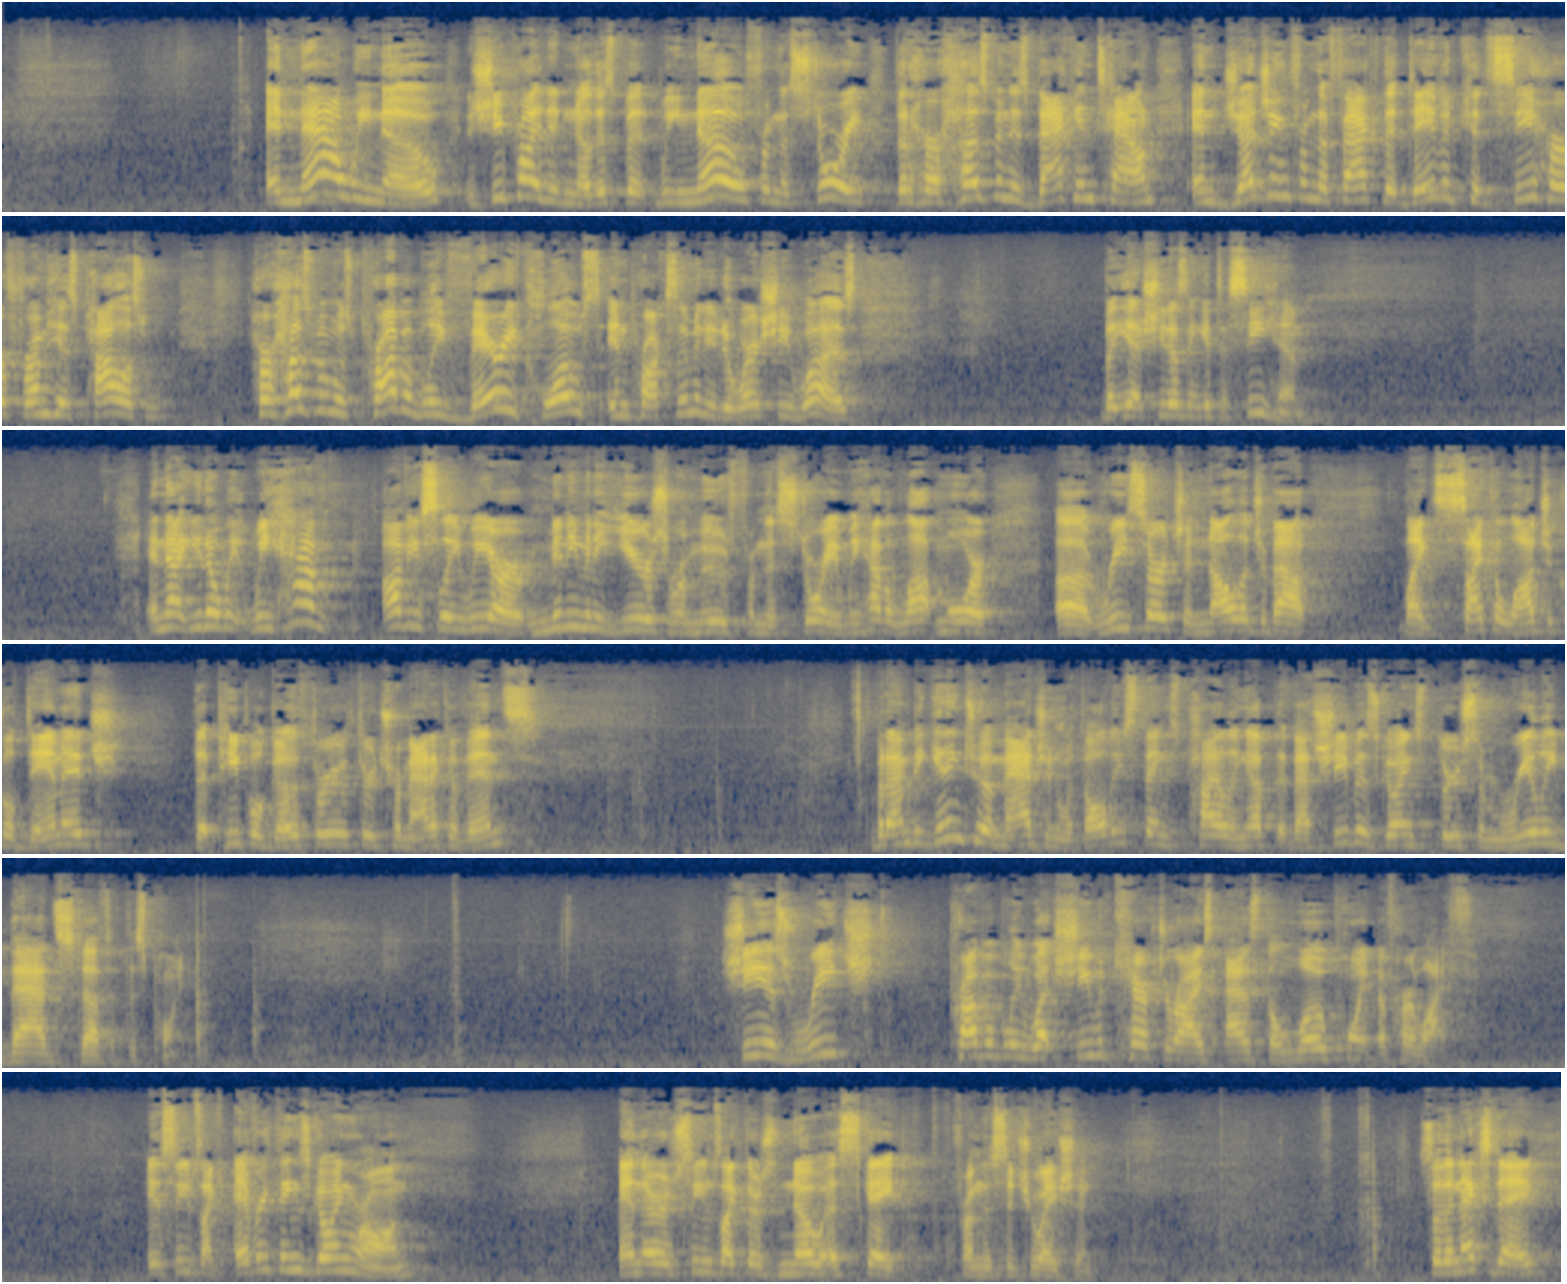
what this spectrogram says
And now we know, and she probably didn't know this, but we know from the story that her husband is back in town, and judging from the fact that David could see her from his palace, her husband was probably very close in proximity to where she was but yet she doesn't get to see him. And now, you know, we, we have, obviously, we are many, many years removed from this story, and we have a lot more uh, research and knowledge about like psychological damage that people go through through traumatic events. But I'm beginning to imagine, with all these things piling up, that Bathsheba is going through some really bad stuff at this point. She has reached probably what she would characterize as the low point of her life. It seems like everything's going wrong, and there seems like there's no escape from the situation. So the next day,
